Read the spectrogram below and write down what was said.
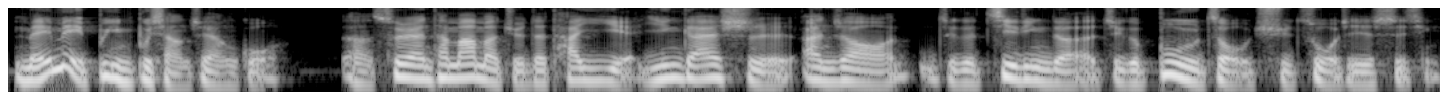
美美并不想这样过，呃，虽然她妈妈觉得她也应该是按照这个既定的这个步骤去做这些事情，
